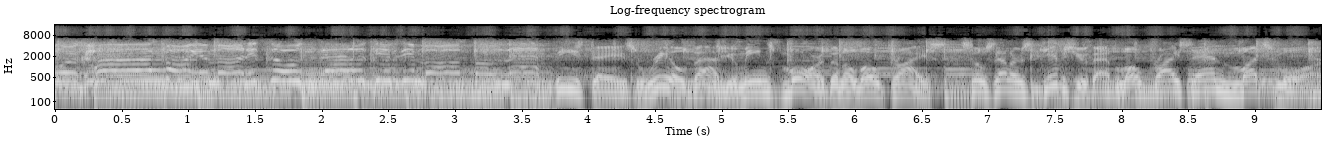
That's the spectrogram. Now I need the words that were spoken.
work hard for your money, so Zellers gives you more for less. These days, real value means more than a low price. So Zellers gives you that low price and much more.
